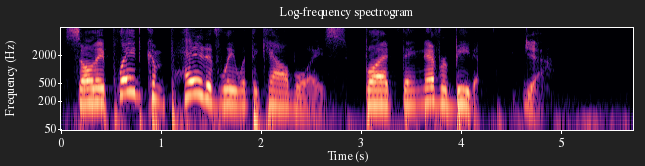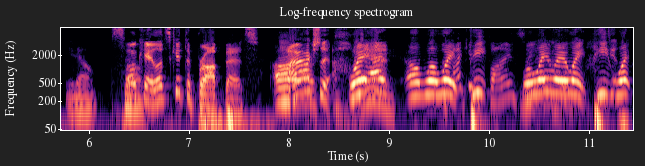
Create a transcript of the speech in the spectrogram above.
So they played competitively with the Cowboys, but they never beat them. Yeah. You know. So Okay, let's get to prop bets. uh, I actually oh, wait. man. I, oh well, wait, Pete. find Well, wait, wait, wait, Pete. What,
